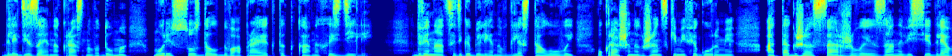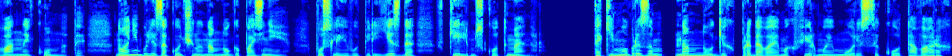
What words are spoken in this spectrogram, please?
Для дизайна Красного дома Морис создал два проекта тканых изделий. 12 гобеленов для столовой, украшенных женскими фигурами, а также саржевые занавеси для ванной комнаты, но они были закончены намного позднее, после его переезда в Кельмскотт-Мэннер. Таким образом, на многих продаваемых фирмой Моррис и Ко товарах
